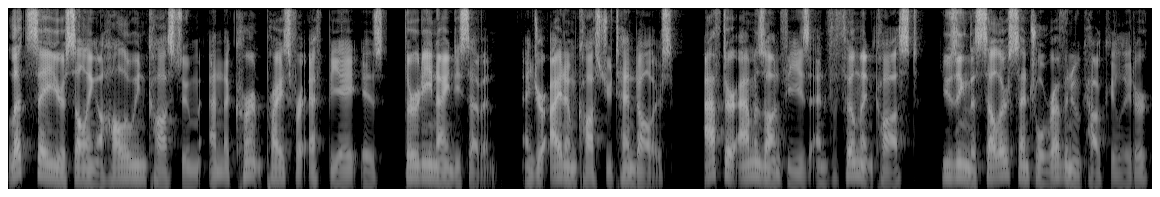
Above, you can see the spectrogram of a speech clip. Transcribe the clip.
let's say you're selling a Halloween costume and the current price for FBA is $30.97 and your item cost you $10. After Amazon fees and fulfillment cost, using the Seller Central Revenue Calculator,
